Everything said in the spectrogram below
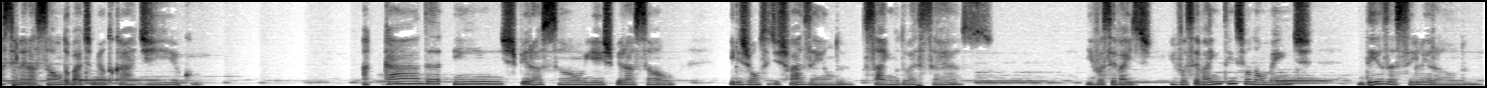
aceleração do batimento cardíaco. A cada inspiração e expiração, eles vão se desfazendo, saindo do excesso, e você vai e você vai intencionalmente desacelerando,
